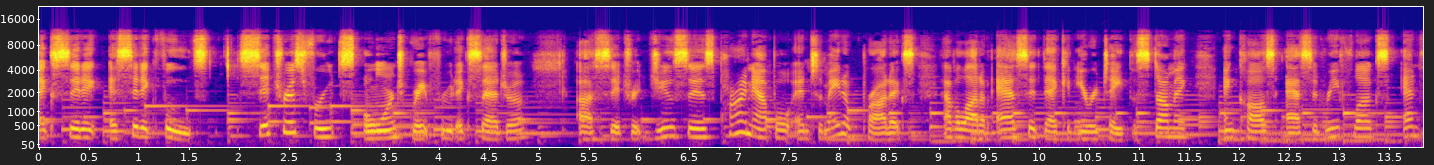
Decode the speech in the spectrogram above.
Acidic acidic foods. Citrus fruits, orange, grapefruit, etc., uh, citric juices, pineapple, and tomato products have a lot of acid that can irritate the stomach and cause acid reflux and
